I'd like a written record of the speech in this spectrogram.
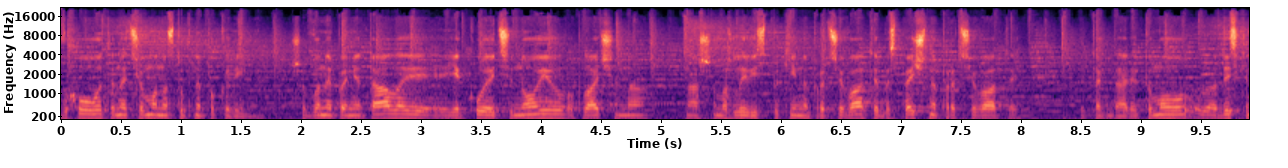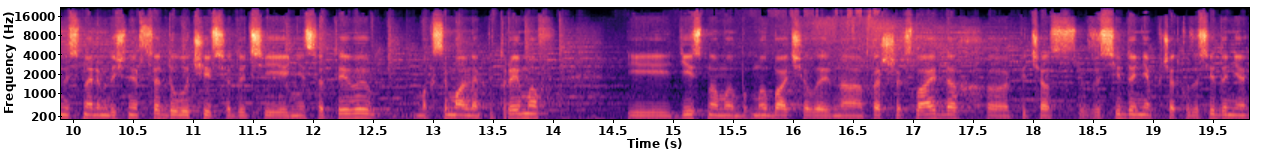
виховувати на цьому наступне покоління, щоб вони пам'ятали, якою ціною оплачена наша можливість спокійно працювати, безпечно працювати. І так далі. Тому Одеський національний медичний університет долучився до цієї ініціативи, максимально підтримав. І дійсно ми, ми бачили на перших слайдах е, під час засідання, початку засідання,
